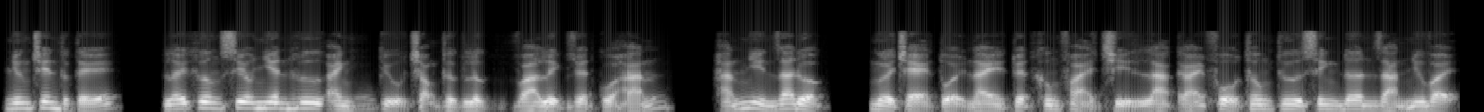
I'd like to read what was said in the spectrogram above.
nhưng trên thực tế, lấy khương siêu nhiên hư anh cựu trọng thực lực và lịch duyệt của hắn hắn nhìn ra được, người trẻ tuổi này tuyệt không phải chỉ là cái phổ thông thư sinh đơn giản như vậy.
